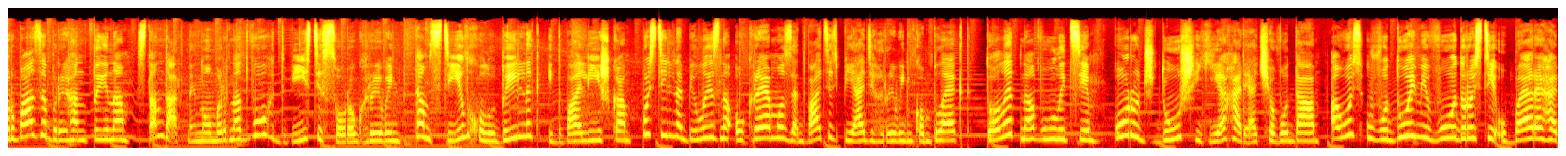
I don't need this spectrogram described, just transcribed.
Турбаза Бригантина. Стандартний номер на двох 240 гривень. Там стіл, холодильник і два ліжка. Постільна білизна окремо за 25 гривень комплект. Туалет на вулиці. Поруч душ є гаряча вода. А ось у водоймі водорості у берега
